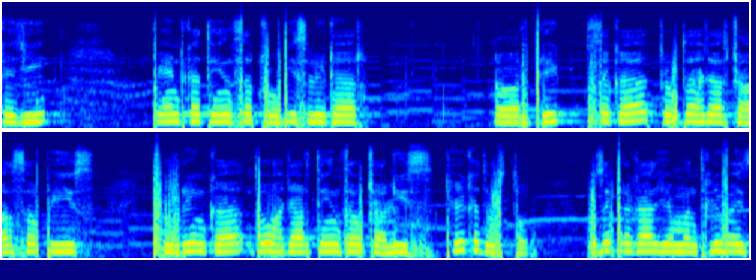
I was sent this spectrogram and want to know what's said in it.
के जी पेंट का तीन सौ चौबीस लीटर और ब्रिक्स का चौदह हज़ार चार सौ पीस फ्लोरिंग का दो हज़ार तीन सौ चालीस। ठीक है दोस्तों, उसी प्रकार ये मंथली वाइज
